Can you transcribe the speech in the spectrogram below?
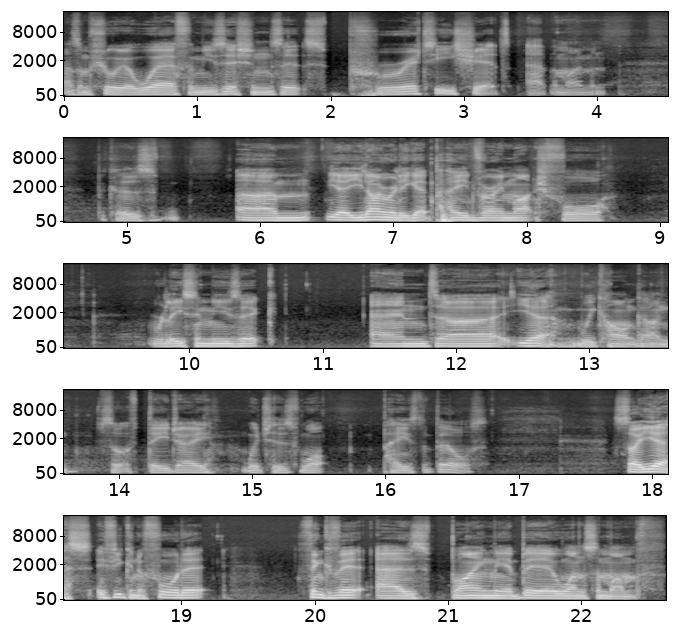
as I'm sure you're aware, for musicians, it's pretty shit at the moment because, um, yeah, you don't really get paid very much for releasing music. And uh, yeah, we can't go and sort of DJ, which is what pays the bills. So, yes, if you can afford it, think of it as buying me a beer once a month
